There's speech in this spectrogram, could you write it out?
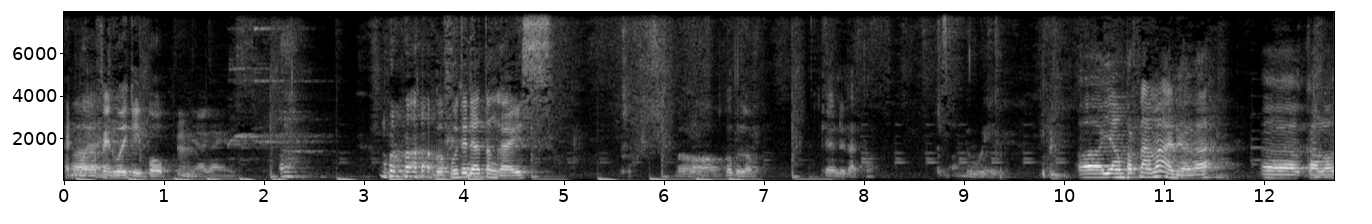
Fanboy uh, fanboy K-pop. Ya guys mohon maaf. GoFoodnya datang guys. Belum. Oh belum. Kayaknya udah datang. It's on the way. Eh, yang pertama adalah eh, kalau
